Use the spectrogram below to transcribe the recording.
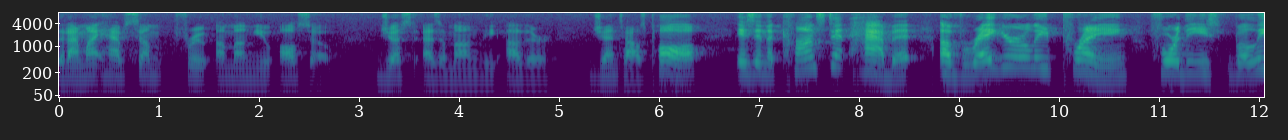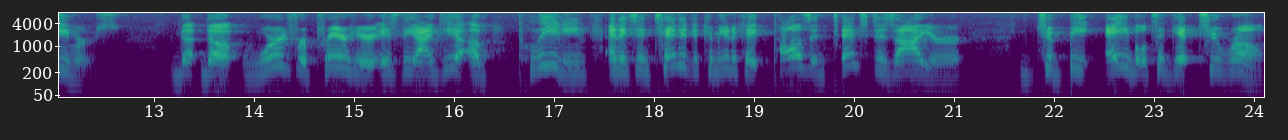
that I might have some fruit among you also, just as among the other Gentiles. Paul is in the constant habit of regularly praying for these believers. The, the word for prayer here is the idea of pleading, and it's intended to communicate Paul's intense desire to be able to get to Rome.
